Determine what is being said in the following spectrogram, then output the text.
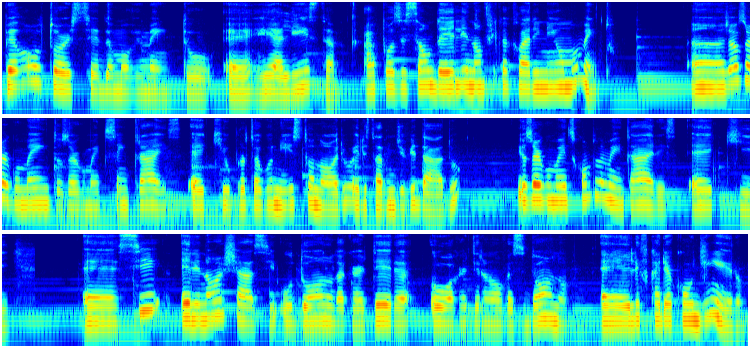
pelo autor ser do movimento é, realista, a posição dele não fica clara em nenhum momento. Uh, já os argumentos, os argumentos centrais, é que o protagonista, Honório, ele estava endividado, e os argumentos complementares é que é, se ele não achasse o dono da carteira, ou a carteira não houvesse dono, é, ele ficaria com o dinheiro.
